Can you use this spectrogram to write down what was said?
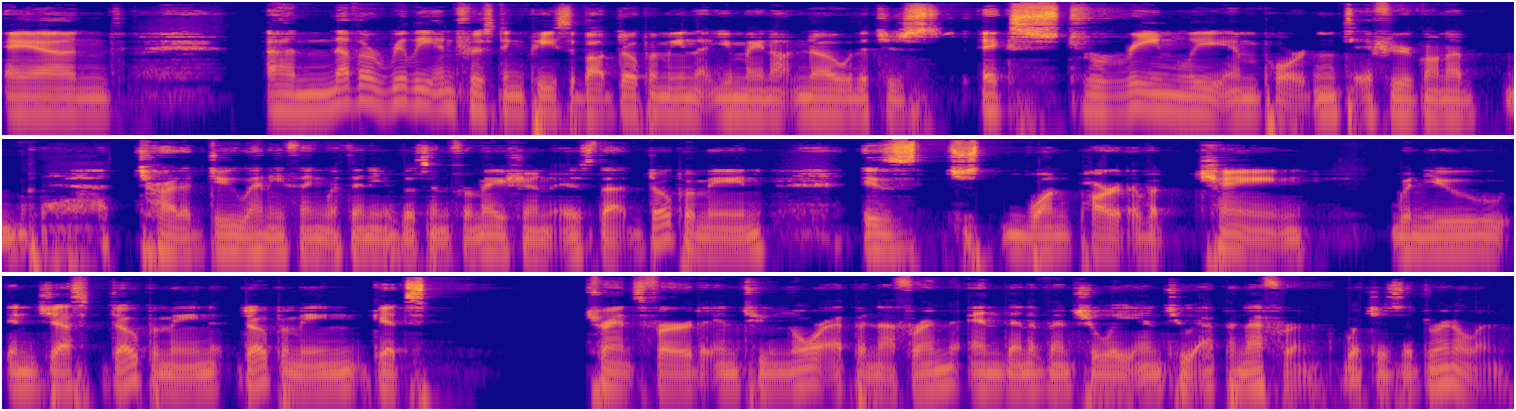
And another really interesting piece about dopamine that you may not know that is extremely important if you're going to try to do anything with any of this information is that dopamine is just one part of a chain. When you ingest dopamine dopamine gets transferred into norepinephrine and then eventually into epinephrine which is adrenaline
